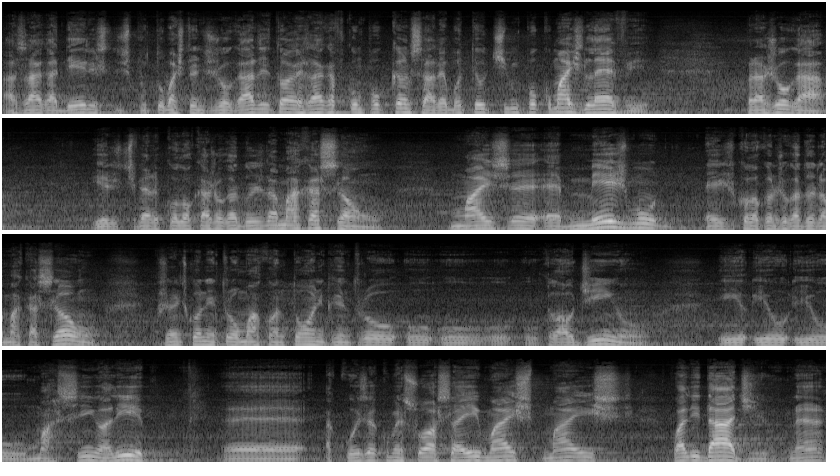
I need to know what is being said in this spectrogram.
a zaga deles disputou bastante jogadas, então a zaga ficou um pouco cansada. Eu botei o time um pouco mais leve para jogar. E eles tiveram que colocar jogadores da marcação. Mas é, é, mesmo eles colocando jogadores da marcação, principalmente quando entrou o Marco Antônio, que entrou o, o, o, o Claudinho e, e, e, o, Marcinho ali, é, a coisa começou a sair mais, mais qualidade, né?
